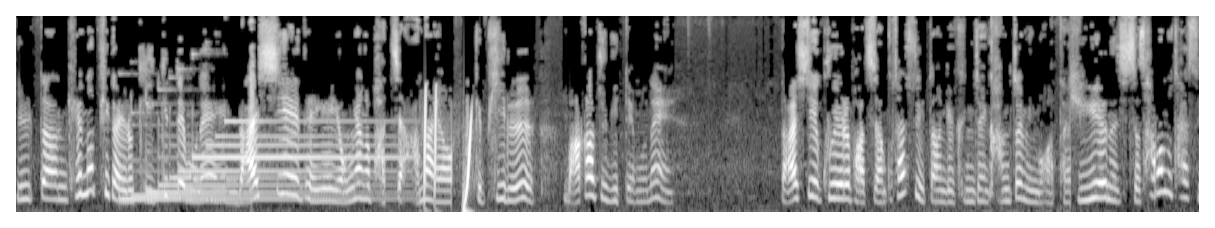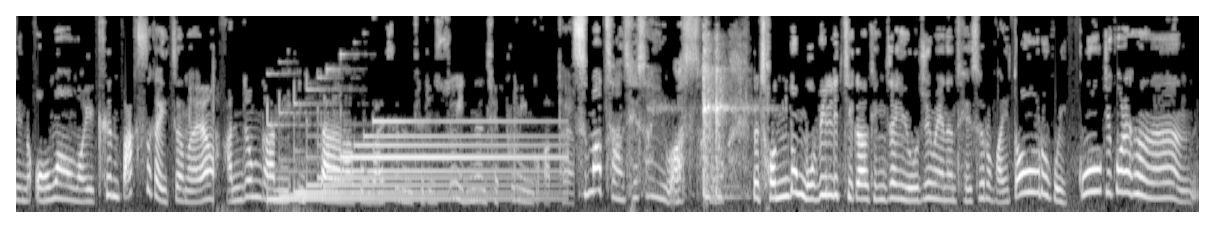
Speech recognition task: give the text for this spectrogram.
일단 캐노피가 이렇게 있기 때문에 날씨에 되게 영향을 받지 않아요. 이렇게 비를 막아주기 때문에 날씨의 구애를 받지 않고 탈 수 있다는 게 굉장히 강점인 것 같아요. 뒤에는 진짜 사람도 탈 수 있는 어마어마하게 큰 박스가 있잖아요. 안정감이 있다라고 같아요. 스마트한 세상이 왔어요. 그러니까 전동 모빌리티가 굉장히 요즘에는 대세로 많이 떠오르고 있고 시골에서는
